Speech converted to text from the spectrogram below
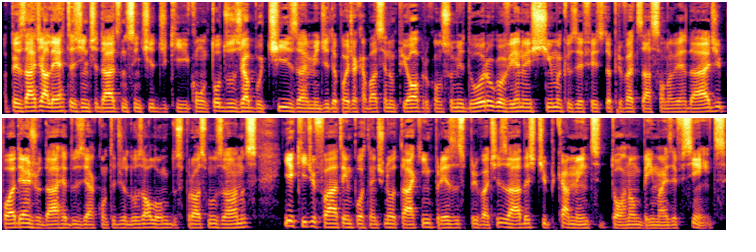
Apesar de alertas de entidades no sentido de que, com todos os jabutis, a medida pode acabar sendo pior para o consumidor, o governo estima que os efeitos da privatização, na verdade, podem ajudar a reduzir a conta de luz ao longo dos próximos anos, e aqui de fato é importante notar que empresas privatizadas tipicamente se tornam bem mais eficientes.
